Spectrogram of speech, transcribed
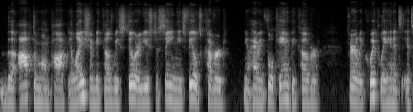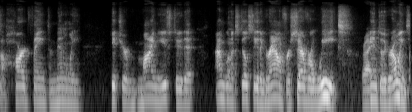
the optimum population because we still are used to seeing these fields covered, you know, having full canopy cover fairly quickly, and it's it's a hard thing to mentally get your mind used to that I'm going to still see the ground for several weeks right. into the growing. Season.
